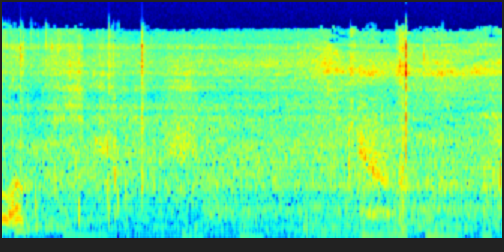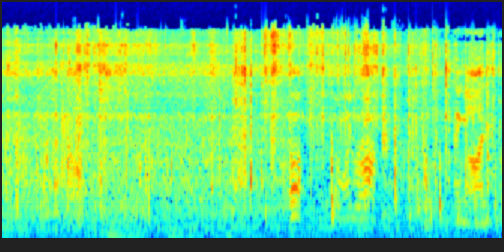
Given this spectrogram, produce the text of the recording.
Whoa. Oh, oh my rock. Hang on.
